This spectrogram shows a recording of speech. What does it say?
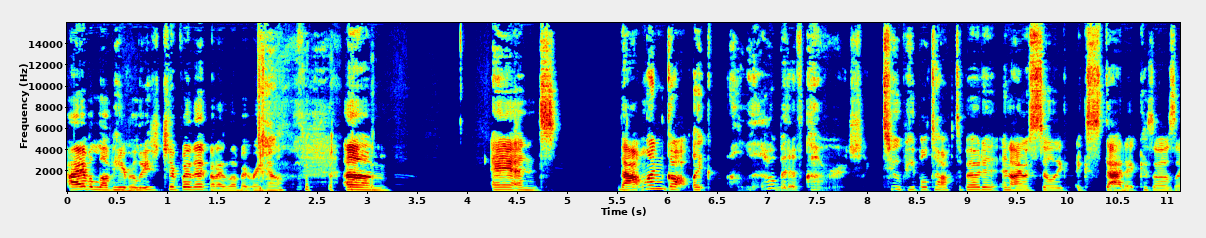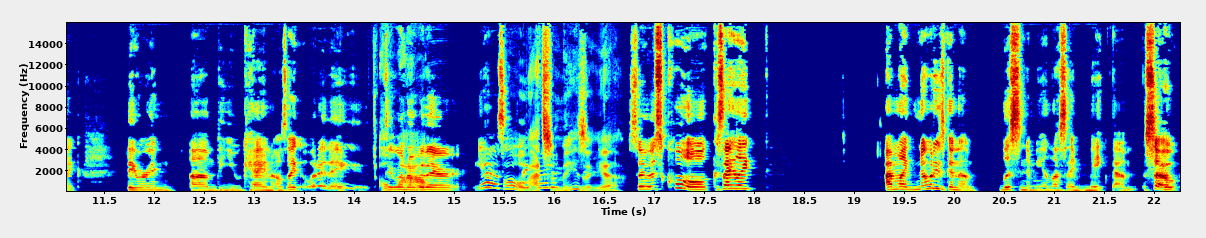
I have a love-hate mm-hmm. relationship with it, but I love it right now. um and that one got like a little bit of coverage. Like two people talked about it and I was still like ecstatic because I was like they were in um, the UK, and I was like, "What are they oh, doing wow. over there?" Yeah. Oh, that's amazing. Yeah. So it was cool because I like, I'm like, nobody's gonna listen to me unless I make them. So,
